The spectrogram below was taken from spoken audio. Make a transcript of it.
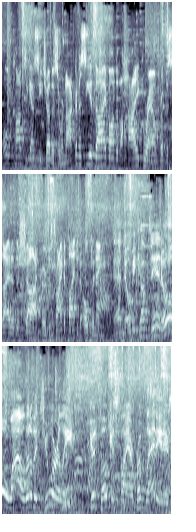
Both comps against each other, so we're not going to see a dive onto the high ground from the side of the shock. They're just trying to find an opening. And Nomy comes in. Oh, wow, a little bit too early. Good focus fire from Gladiators.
